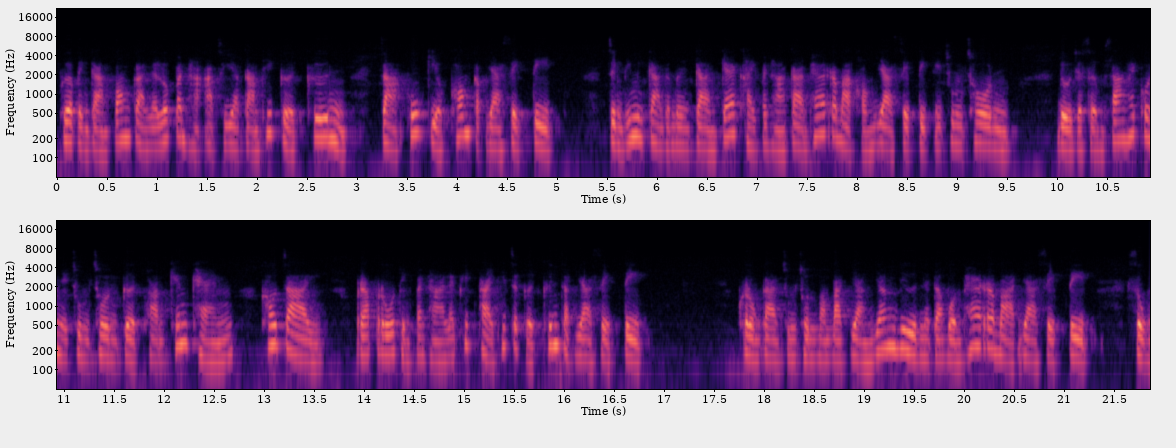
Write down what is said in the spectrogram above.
เพื่อเป็นการป้องกันและลดปัญหาอาชญากรรมที่เกิดขึ้น จากผู้เกี่ยวข้องกับยาเสพติด จึงได้มีการดำเนินการแก้ไขปัญหาการแพร่ระบาดของยาเสพติดในชุมชน โดยจะเสริมสร้างให้คนในชุมชนเกิดความเข้มแข็ง เข้าใจ รับรู้ถึงปัญหาและพิษภัยที่จะเกิดขึ้นจากยาเสพติด โครงการชุมชนบำบัดอย่างยั่งยืนในตำบลแพร่ระบาดยาเสพติด สูง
